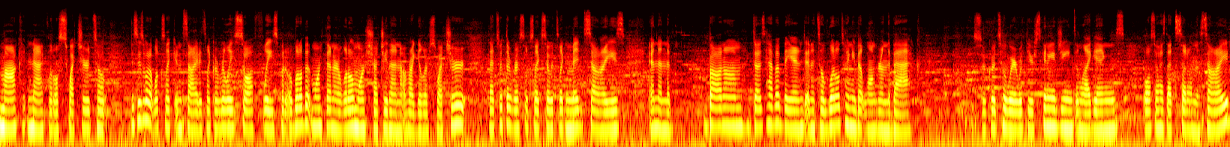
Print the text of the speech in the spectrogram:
mock neck little sweatshirt. So this is what it looks like inside. It's like a really soft fleece, but a little bit more thinner, a little more stretchy than a regular sweatshirt. That's what the wrist looks like. So it's like mid-size. And then the bottom does have a band and it's a little tiny bit longer in the back. So good to wear with your skinny jeans and leggings. Also has that slit on the side.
